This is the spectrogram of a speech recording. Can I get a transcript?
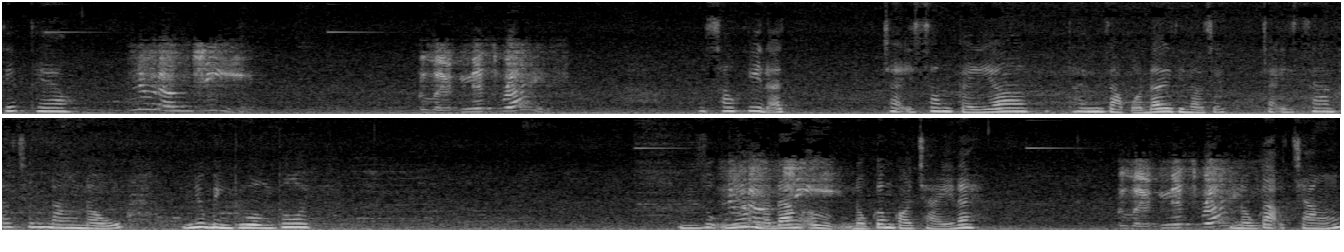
Tiếp theo. Nudongji. Glutinous rice. Sau khi đã chạy xong cái ờ, thanh dọc ở đây thì nó sẽ chạy sang các chức năng nấu như bình thường thôi. Ví dụ nhé nó đang ở nấu cơm có cháy này. Nấu gạo trắng.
